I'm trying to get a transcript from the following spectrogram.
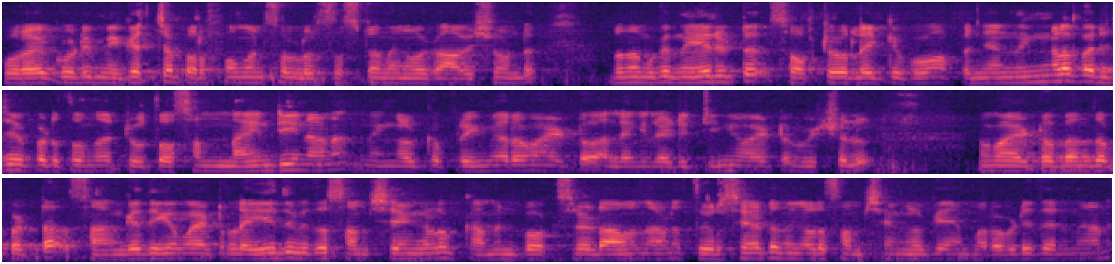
കുറേ കൂടി മികച്ച പെർഫോമൻസ് ഉള്ള ഒരു സിസ്റ്റം നിങ്ങൾക്ക് ആവശ്യമുണ്ട്. അപ്പോൾ നമുക്ക് നേരിട്ട് സോഫ്റ്റ്വെയറിലേക്ക് പോകാം അപ്പോൾ ഞാൻ നിങ്ങളെ പരിചയപ്പെടുത്തുന്നത് ടു തൗസൻഡ് നയന്റീൻ ആണ്. നിങ്ങൾക്ക് പ്രീമിയറുമായിട്ടോ അല്ലെങ്കിൽ എഡിറ്റിങ്ങുമായിട്ടോ വിഷ്വലുമായിട്ടോ ബന്ധപ്പെട്ട സാങ്കേതികമായിട്ടുള്ള ഏതുവിധ സംശയങ്ങളും കമന്റ് ബോക്സിൽ ഇടാവുന്നതാണ്. തീർച്ചയായിട്ടും നിങ്ങളുടെ സംശയങ്ങൾക്ക് ഞാൻ മറുപടി തരുന്നതാണ്.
